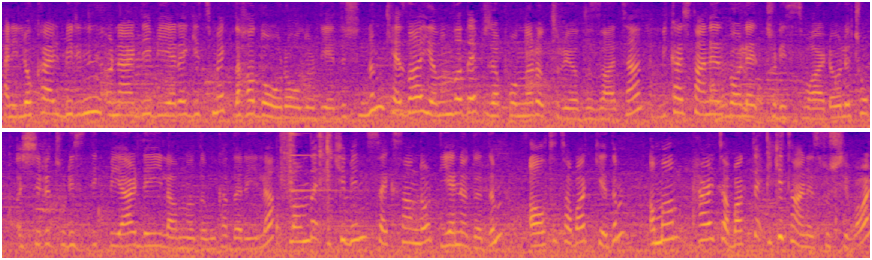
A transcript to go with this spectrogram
Hani lokal birinin önerdiği bir yere gitmek daha doğru olur diye düşündüm. Keza yanımda da hep Japonlar oturuyordu zaten. Birkaç tane böyle turist vardı. Öyle çok aşırı turistik bir yer değil anladığım kadarıyla. Toplamda 2084 yen ödedim. 6 tabak yedim ama her tabakta 2 tane sushi var.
